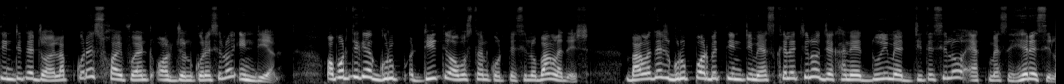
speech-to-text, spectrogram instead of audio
তিনটিতে জয়লাভ করে ছয় পয়েন্ট অর্জন করেছিল ইন্ডিয়া অপরদিকে গ্রুপ ডিতে অবস্থান করতেছিল বাংলাদেশ বাংলাদেশ গ্রুপ পর্বে তিনটি ম্যাচ খেলেছিল, যেখানে দুই ম্যাচ জিতেছিল, এক ম্যাচ হেরেছিল।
